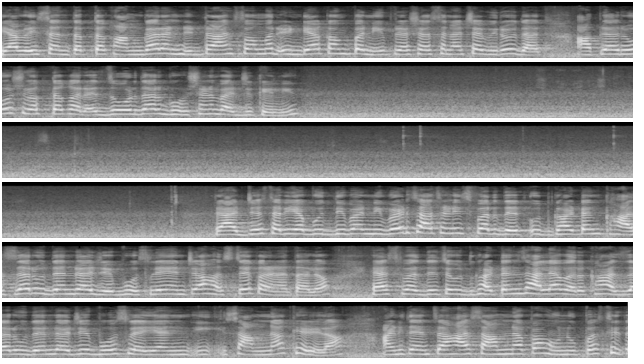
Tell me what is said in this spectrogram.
यावेळी संतप्त कामगारांनी ट्रान्सफॉर्मर इंडिया कंपनी प्रशासनाच्या विरोधात आपला रोष व्यक्त करत जोरदार घोषणाबाजी केली. राज्यस्तरीय बुद्धिबळ निवड चाचणी स्पर्धेत उद्घाटन खासदार उदयनराजे भोसले यांच्या हस्ते करण्यात आलं. या स्पर्धेचे उद्घाटन झाल्यावर खासदार उदयनराजे भोसले यांनी सामना खेळला आणि त्यांचा हा सामना पाहून उपस्थित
